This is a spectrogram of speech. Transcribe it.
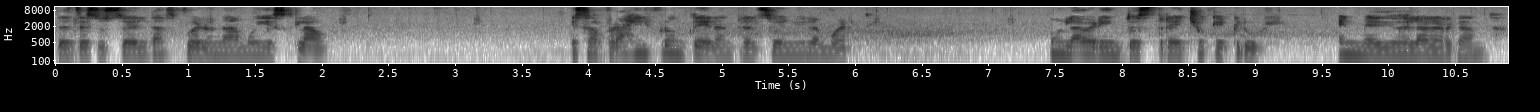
Desde sus celdas fueron amo y esclavo. Esa frágil frontera entre el sueño y la muerte. Un laberinto estrecho que cruje en medio de la garganta.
